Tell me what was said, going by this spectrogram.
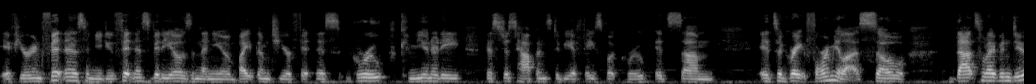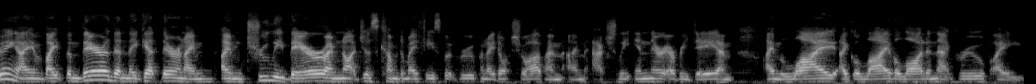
if you're in fitness and you do fitness videos and then you invite them to your fitness group community, this just happens to be a Facebook group. It's um, it's a great formula. So that's what I've been doing. I invite them there, then they get there and I'm I'm truly there. I'm not just come to my Facebook group and I don't show up. I'm I'm actually in there every day. I'm I'm live. I go live a lot in that group. I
